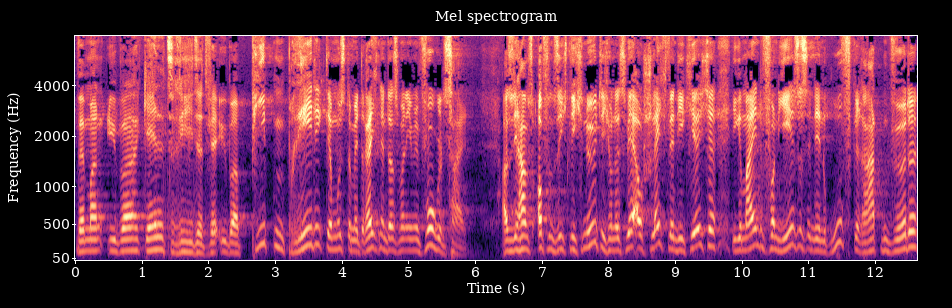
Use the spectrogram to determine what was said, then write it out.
wenn man über Geld redet. Wer über Piepen predigt, der muss damit rechnen, dass man ihm den Vogel zeigt. Also die haben es offensichtlich nötig und es wäre auch schlecht, wenn die Kirche, die Gemeinde von Jesus in den Ruf geraten würde,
